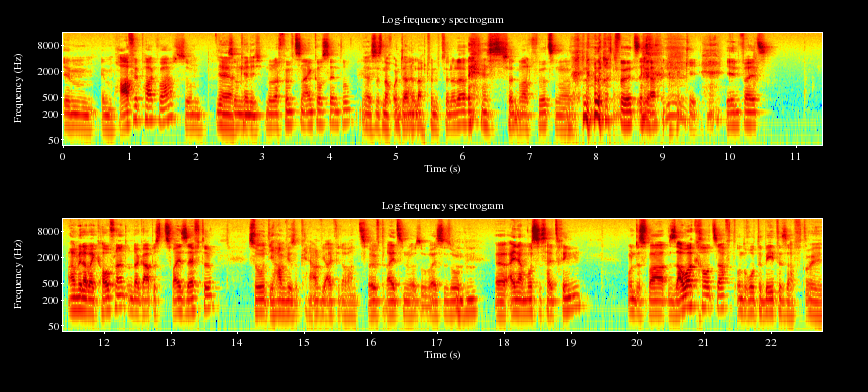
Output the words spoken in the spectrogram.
im, im Havelpark war, so ein, Ja, ja, so ein kenn ich. 0815 Einkaufszentrum. Ja, es ist noch unter 0815, oder? Es ist schon 0814 oder 0814, ja. Okay, jedenfalls waren wir da bei Kaufland und da gab es zwei Säfte. So, die haben wir so, keine Ahnung, wie alt wir da waren, 12, 13 oder so, weißt du, so. Mhm. Äh, einer musste es halt trinken. Und es war Sauerkrautsaft und rote Betesaft. Ui.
